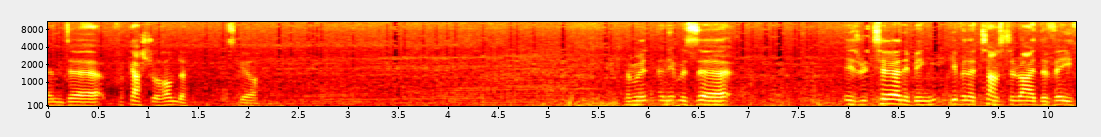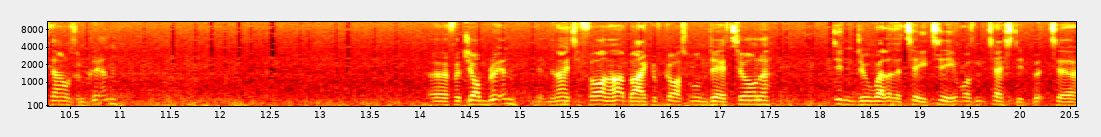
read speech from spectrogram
And uh, for Castrol Honda, let's go. And, we, and it was uh, his return, he'd been given a chance to ride the V1000 Britten Uh, for John Britten in the 94 and that bike of course won Daytona didn't do well at the TT it wasn't tested but uh,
